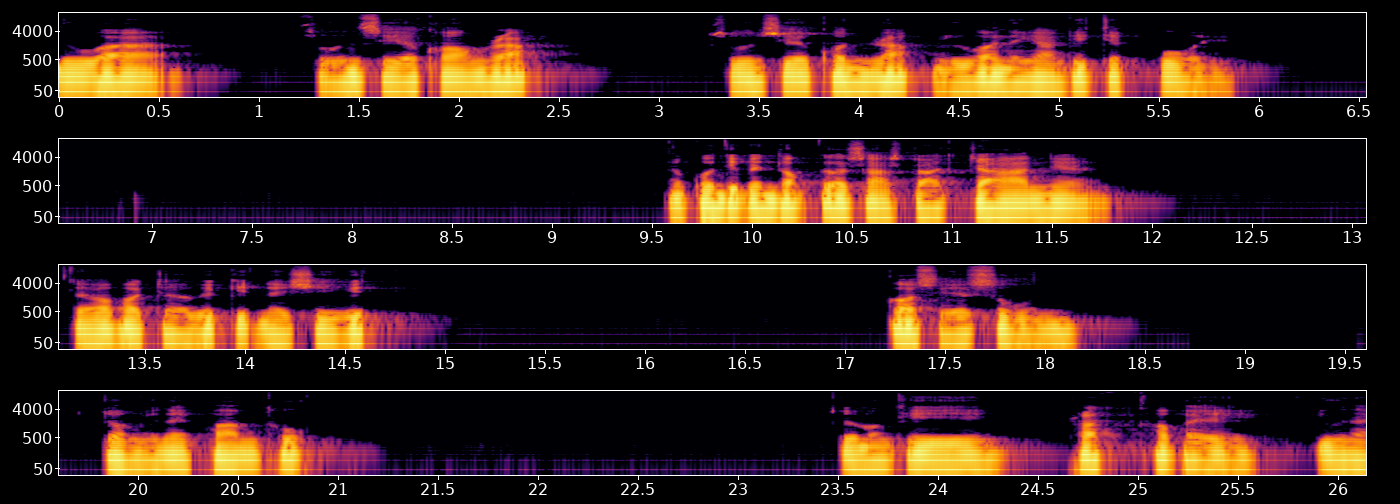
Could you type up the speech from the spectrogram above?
หรือว่าสูญเสียของรัก สูญเสียคนรัก หรือว่าในยามที่เจ็บป่วยคนที่เป็นด็อกเตอร์ศาสตราจารย์เนี่ย แต่ว่าพอเจอวิกฤตในชีวิต ก็เสียศูนย์ จมอยู่ในความทุกข์โดยบางทีพลัดเข้าไปอยู่ใน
